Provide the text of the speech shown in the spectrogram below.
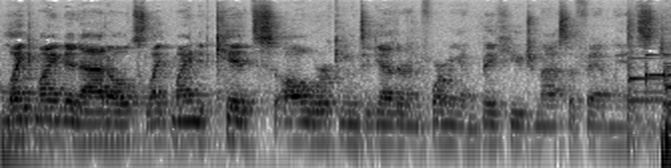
like-minded adults, like-minded kids, all working together and forming a big, huge, massive family. It's just.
